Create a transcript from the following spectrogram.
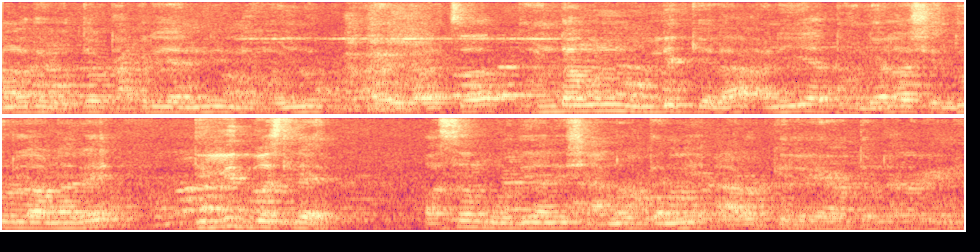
त्यामध्ये उद्धव ठाकरे यांनी निवडणूक आयोगाचा धोंडा म्हणून उल्लेख केला आणि या धोंड्याला शेंदूर लावणारे दिल्लीत बसले आहेत असं मोदी आणि शहानवर त्यांनी आरोप केलेला आहे उद्धव ठाकरेंनी.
